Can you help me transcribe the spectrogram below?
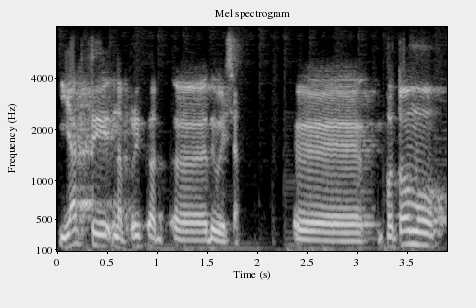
як ти, наприклад, е, дивися, е, по тому,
